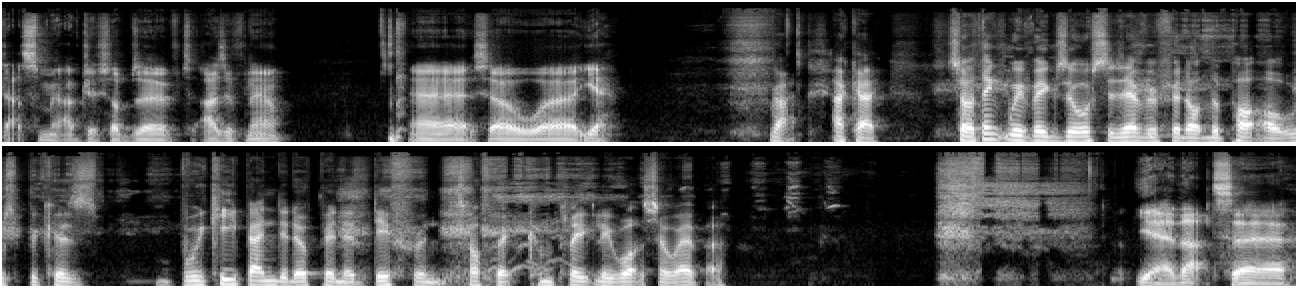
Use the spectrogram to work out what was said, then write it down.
that's something I've just observed as of now. Uh, so uh, yeah, Right. Okay. So I think we've exhausted everything on the potholes because we keep ending up in a different topic completely whatsoever. Yeah, that's uh,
